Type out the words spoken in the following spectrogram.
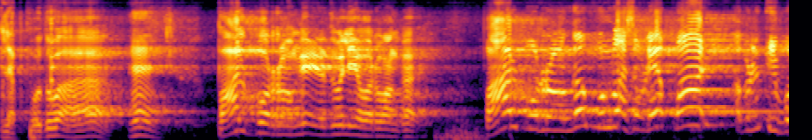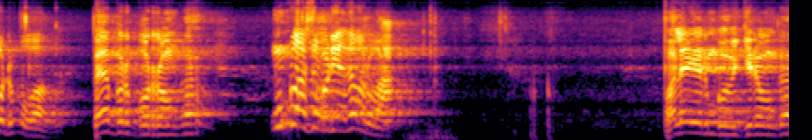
இல்ல பொதுவா. பால் போடுறவங்க எது வழியா வருவாங்க? பால் போடுறவங்க முன்வாசல் வழியா பால் அப்படின்னு தீ போட்டு போவாங்க. பேப்பர் போடுறவங்க? முன்வாசல் வழியா தான் வருவான். பழைய எறும்பு விற்கிறவங்க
